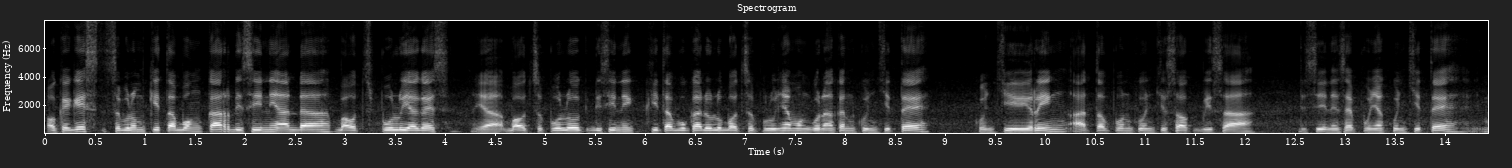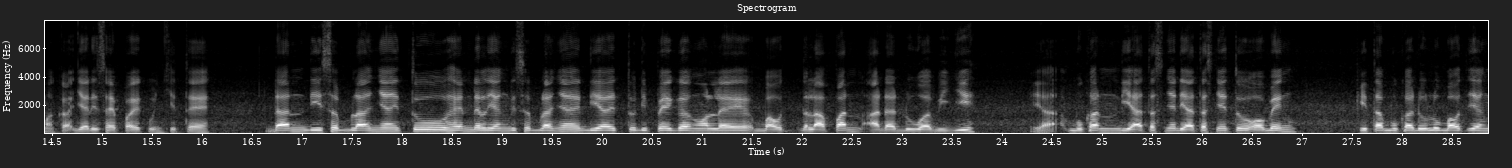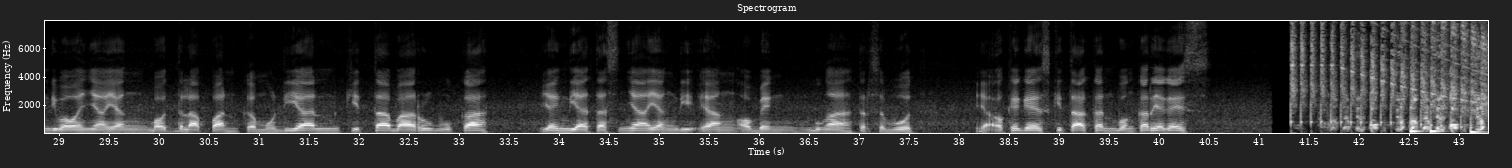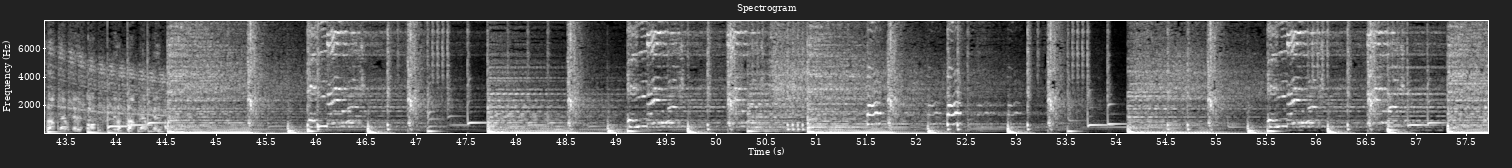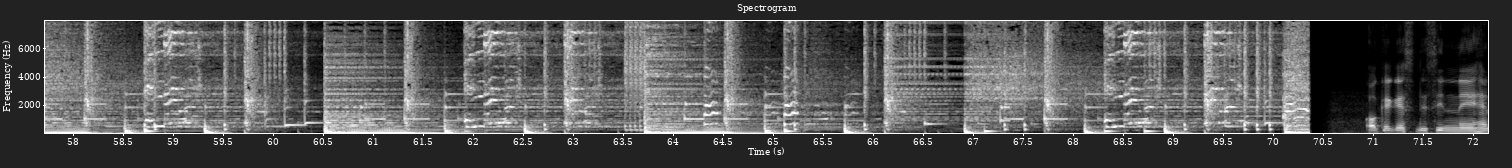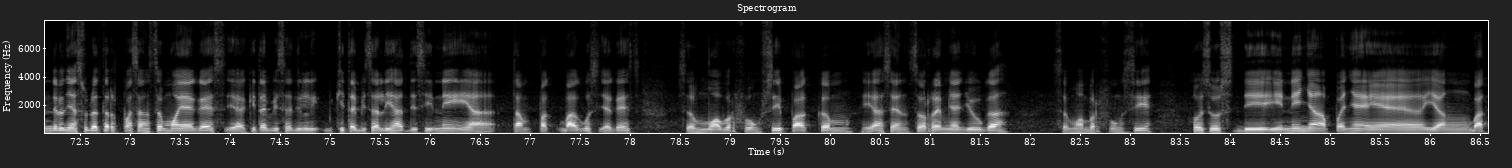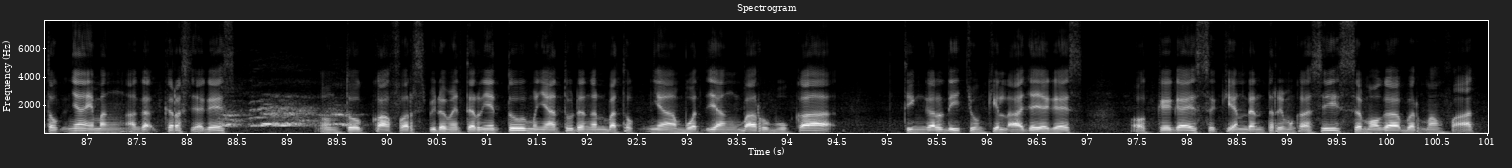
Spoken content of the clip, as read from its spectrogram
Oke guys, sebelum kita bongkar di sini ada baut 10 ya guys. Ya, baut 10 di sini kita buka dulu baut 10-nya menggunakan kunci T, kunci ring ataupun kunci sok bisa. Di sini saya punya kunci T, maka jadi saya pakai kunci T dan di sebelahnya itu handle yang di sebelahnya dia itu dipegang oleh baut 8 ada dua biji. Ya bukan di atasnya di atasnya itu obeng. Kita buka dulu baut yang di bawahnya yang baut 8 kemudian kita baru buka yang di atasnya yang di yang obeng bunga tersebut. Ya oke okay guys kita akan bongkar ya guys Oke guys, di sini handlenya sudah terpasang semua ya guys. Ya, kita bisa di, kita bisa lihat di sini ya tampak bagus ya guys. Semua berfungsi pakem ya, sensor remnya juga semua berfungsi. Khusus di ininya apanya ya, yang batoknya emang agak keras ya guys. Untuk cover speedometernya itu menyatu dengan batoknya. Buat yang baru buka tinggal dicungkil aja ya guys. Oke guys, sekian dan terima kasih. Semoga bermanfaat.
